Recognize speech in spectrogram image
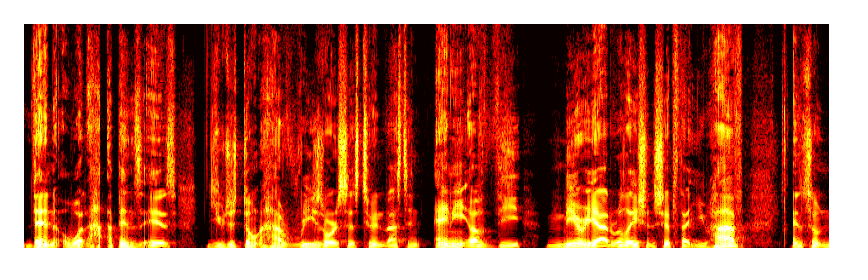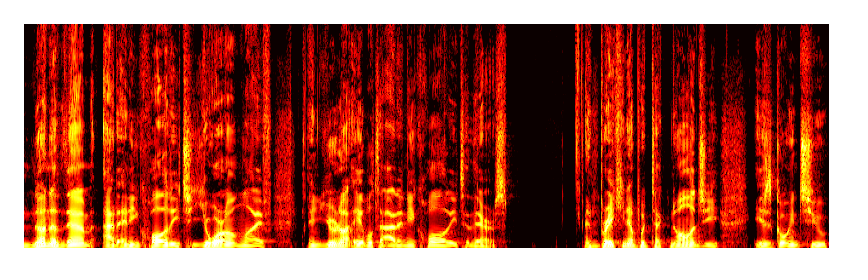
then what happens is you just don't have resources to invest in any of the myriad relationships that you have. And so none of them add any quality to your own life, and you're not able to add any quality to theirs. And breaking up with technology is going to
